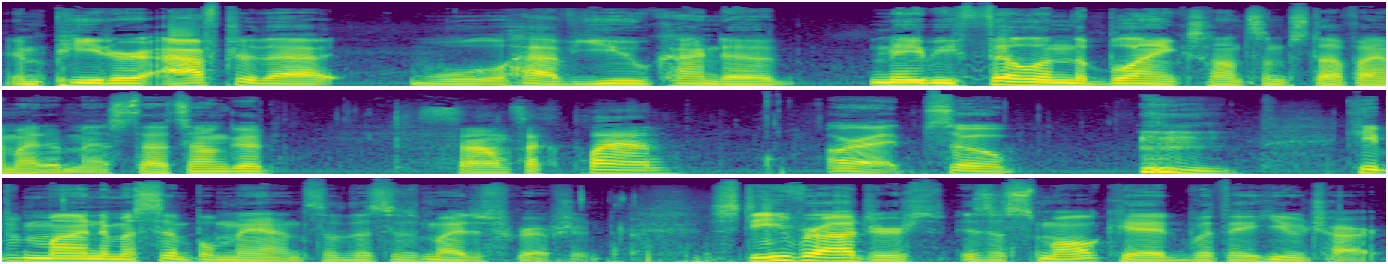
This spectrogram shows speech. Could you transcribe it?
and Peter after that we'll have you kind of maybe fill in the blanks on some stuff I might have missed. That sound good? Sounds like a plan. All right. So keep in mind I'm a simple man, so this is my description. Steve Rogers is a small kid with a huge heart.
